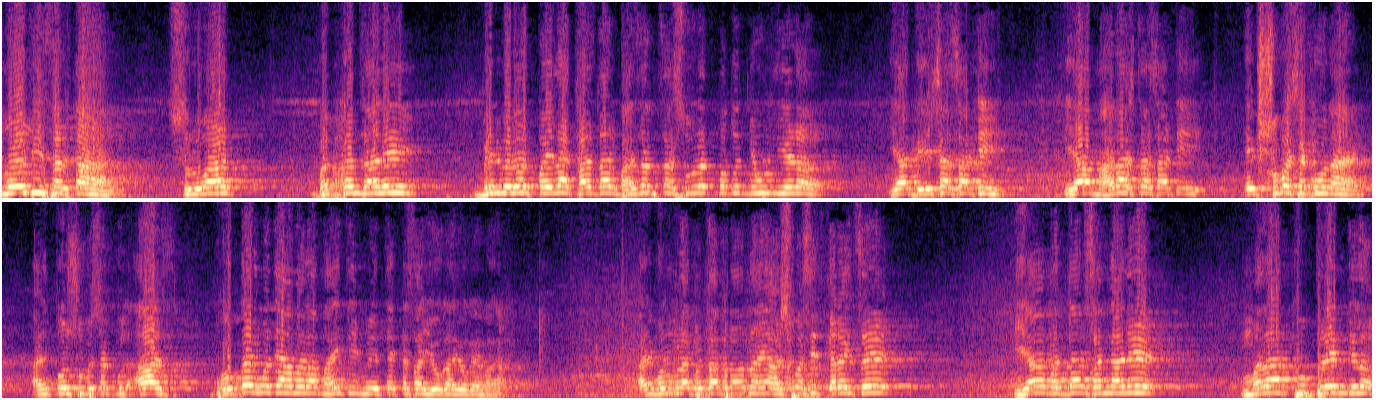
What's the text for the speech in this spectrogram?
मोदी सरकार. सुरुवात भक्कम झाली. बिनविरोध पहिला खासदार भाजपचा सुरत मधून निवडून येणं या देशासाठी या महाराष्ट्रासाठी एक शुभशकून आहे. आणि तो शुभशकून आज भोकरमध्ये आम्हाला माहिती मिळते कसा योगायोग आहे बघा. आणि म्हणून मला प्रतापरावांना हे आश्वासित करायचंय या मतदारसंघाने मला खूप प्रेम दिलं.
